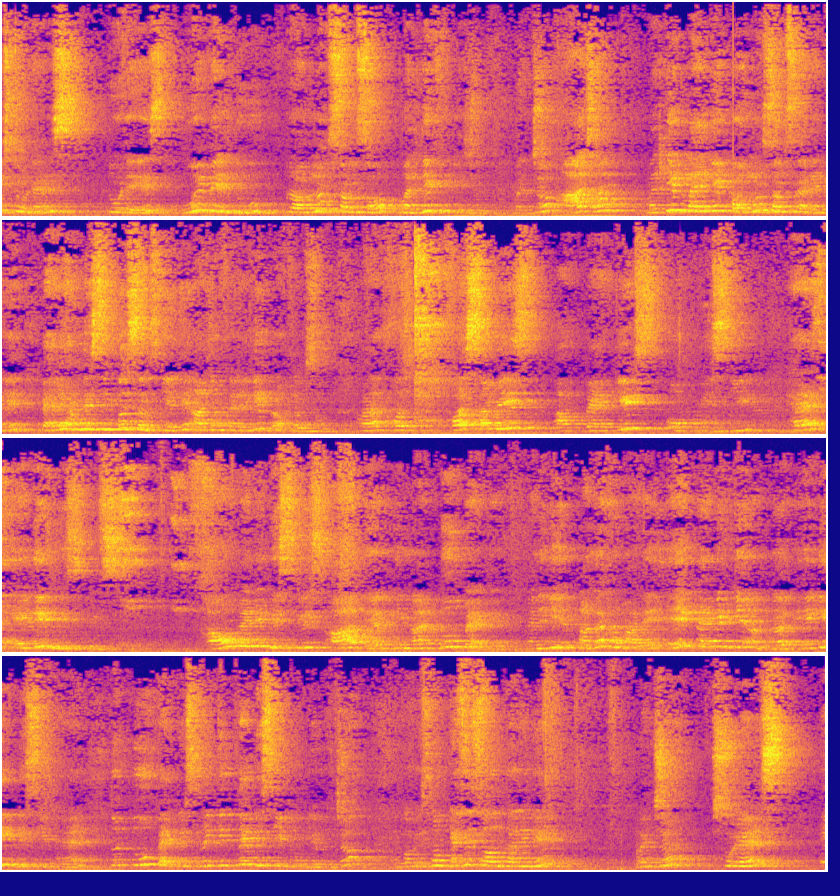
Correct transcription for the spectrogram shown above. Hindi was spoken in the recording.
morning students. today we will do problem sums of multiplication. बच्चों आज हम मल्टीप्लाई के प्रॉब्लम सम्स करेंगे पहले हमने सिंपल सम्स किए थे आज हम करेंगे प्रॉब्लम सम हमारा first first sum is a packets of biscuit has 18 biscuits how many biscuits are there in a two packet यानी कि अगर हमारे एक पैकेट के अंदर 18 बिस्किट हैं तो टू पैकेट्स में कितने बिस्किट होंगे बच्चों देखो इसको कैसे सॉल्व करेंगे बच्चों स्टूडेंट्स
